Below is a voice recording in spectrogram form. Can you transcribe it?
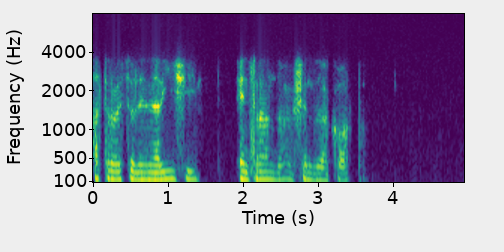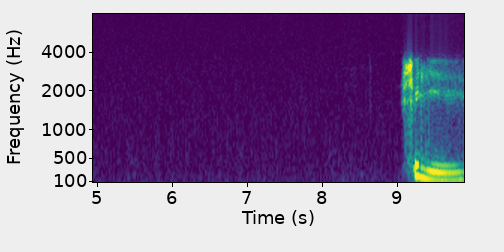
attraverso le narici entrando e uscendo dal corpo. Scegli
